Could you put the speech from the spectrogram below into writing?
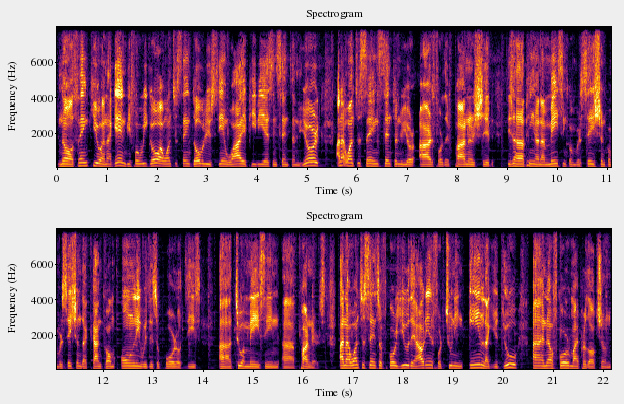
No, thank you. And again, before we go, I want to thank WCNY PBS in Central New York. And I want to thank Central New York Art for the partnership. This has been an amazing conversation, conversation that can come only with the support of these uh, two amazing uh, partners. And I want to thank, of course, you, the audience, for tuning in like you do, and of course, my production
